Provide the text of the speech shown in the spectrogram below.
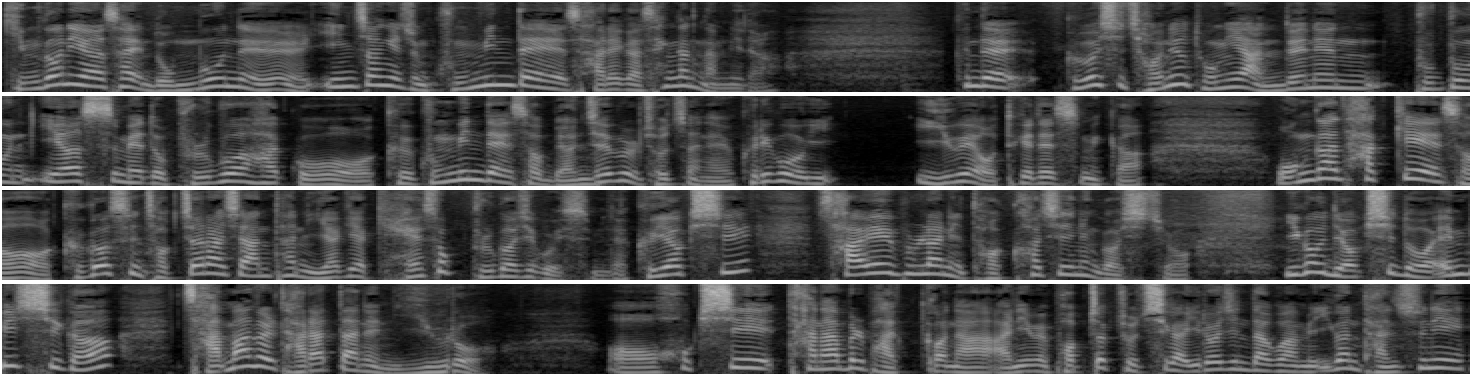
김건희 여사의 논문을 인정해준 국민대 사례가 생각납니다. 근데 그것이 전혀 동의 안 되는 부분이었음에도 불구하고 그 국민대에서 면죄부를 줬잖아요. 그리고 이, 이후에 어떻게 됐습니까? 온갖 학계에서 그것은 적절하지 않다는 이야기가 계속 불거지고 있습니다. 그 역시 사회 분란이 더 커지는 것이죠. 이것 역시도 MBC가 자막을 달았다는 이유로 어, 혹시 탄압을 받거나 아니면 법적 조치가 이루어진다고 하면 이건 단순히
